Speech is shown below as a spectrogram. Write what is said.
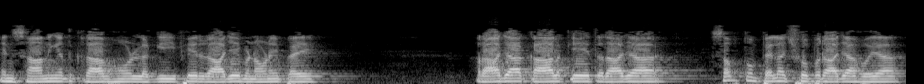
ਇਨਸਾਨੀਅਤ ਖਰਾਬ ਹੋਣ ਲੱਗੀ, ਫਿਰ ਰਾਜੇ ਬਣਾਉਣੇ ਪਏ। ਰਾਜਾ ਕਾਲਕੇਤ ਰਾਜਾ, ਸਭ ਤੋਂ ਪਹਿਲਾਂ ਸ਼ੁਭ ਰਾਜਾ ਹੋਇਆ।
